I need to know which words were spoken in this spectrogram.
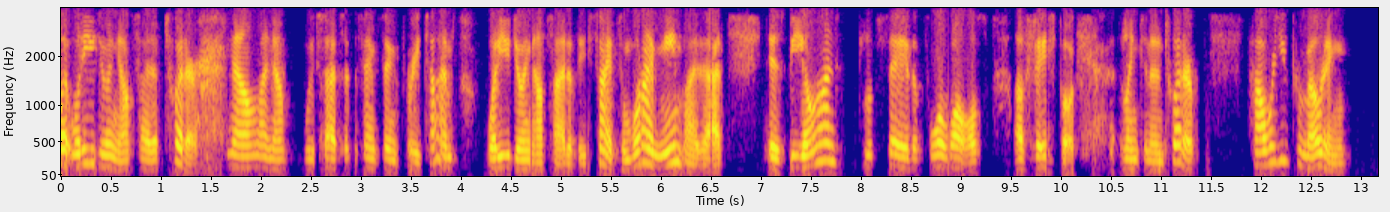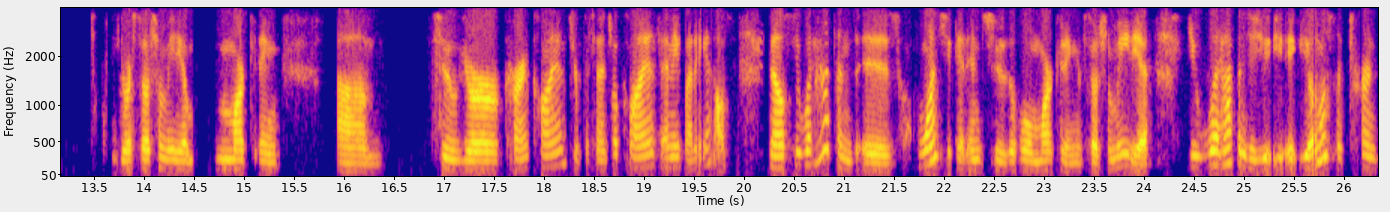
But what are you doing outside of Twitter? Now, I know we've said the same thing three times. What are you doing outside of these sites? And what I mean by that is beyond, let's say, the four walls of Facebook, LinkedIn, and Twitter, how are you promoting your social media marketing um, to your current clients, your potential clients, anybody else. Now, see what happens is once you get into the whole marketing and social media, you what happens is you, you, you almost like turn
